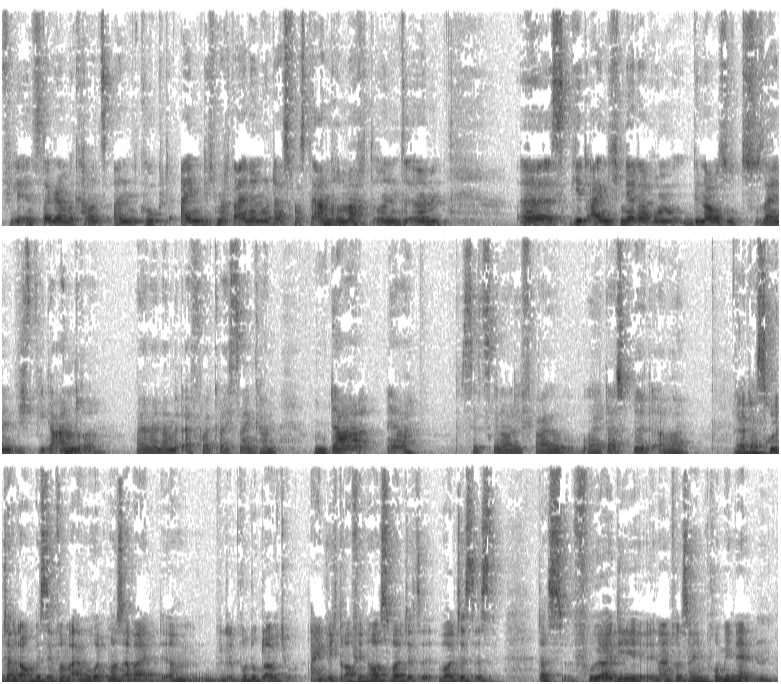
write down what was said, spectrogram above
viele Instagram-Accounts anguckt, eigentlich macht einer nur das, was der andere macht. Und ähm, äh, es geht eigentlich mehr darum, genauso zu sein wie viele andere, weil man damit erfolgreich sein kann. Und da, ja, das ist jetzt genau die Frage, woher das rührt, aber Ja, das rührt halt auch ein bisschen vom Algorithmus, aber ähm, wo du, glaube ich, eigentlich drauf hinaus wolltest, wolltest, ist, dass früher die, in Anführungszeichen, Prominenten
